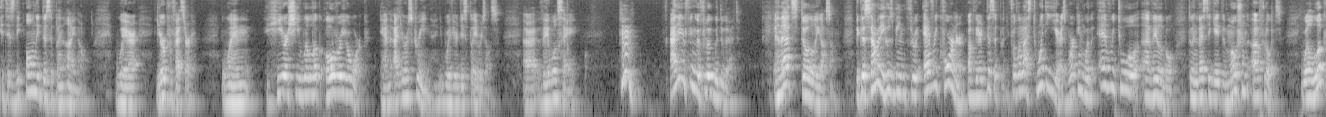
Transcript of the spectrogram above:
it is the only discipline I know where your professor, when he or she will look over your work and at your screen with your display results. Uh, they will say, hmm, I didn't think the fluid would do that. And that's totally awesome. Because somebody who's been through every corner of their discipline for the last 20 years, working with every tool available to investigate the motion of fluids, will look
